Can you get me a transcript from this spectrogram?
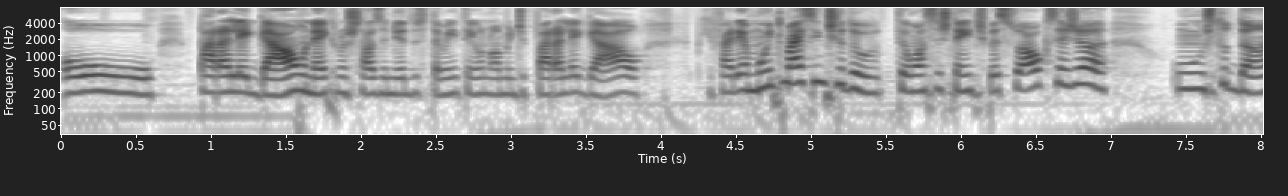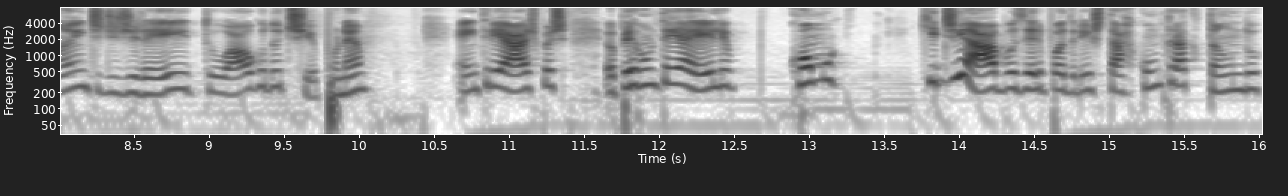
ou paralegal, né? Que nos Estados Unidos também tem o nome de paralegal. Porque faria muito mais sentido ter um assistente pessoal que seja um estudante de direito, algo do tipo, né? Entre aspas, eu perguntei a ele como que diabos ele poderia estar contratando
